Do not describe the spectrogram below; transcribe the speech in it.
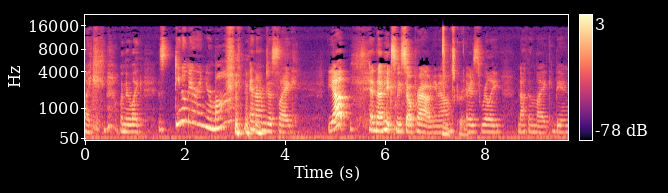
like when they're like, "Is Dina Marin your mom?" and I'm just like, "Yep," and that makes me so proud. You know, That's great. there's really nothing like being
